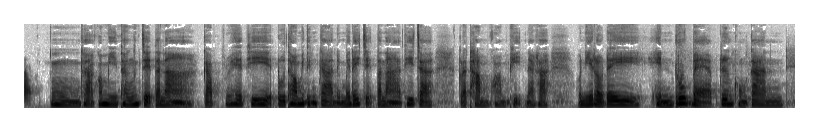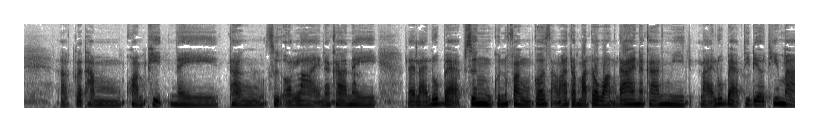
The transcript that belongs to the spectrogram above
ครับ อืมค่ะ ก็มีทั้งเจตนากับประเภทที่รู้เท่าไม่ถึงการหรือไม่ได้เจตนาที่จะกระทำความผิดนะคะ วันนี้เราได้เห็นรูปแบบเรื่องของการ กระทำความผิดในทางสื่อออนไลน์นะคะ ในหลาย ๆ รูปแบบ ซึ่งคุณฟังก็สามารถระมัดระวังได้นะคะ มีหลายรูปแบบทีเดียวที่มา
